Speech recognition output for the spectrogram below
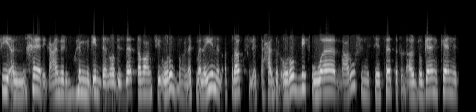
في الخارج عامل مهم جدا وبالذات طبعا في أوروبا. هناك ملايين الأتراك في الاتحاد الأوروبي ومعروف إن سياسات اردوغان كانت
